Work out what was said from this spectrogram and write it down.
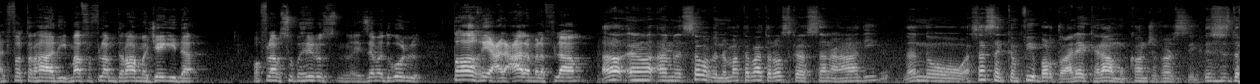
الفترة هذه. ما في أفلام دراما جيدة وأفلام super heroes زي ما تقول طاغية على عالم الأفلام. أنا أنا السبب انه ما تابعت الأوسكار السنة هذه لأنه أساسا كان في برضه عليه كلام و controversy This is the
